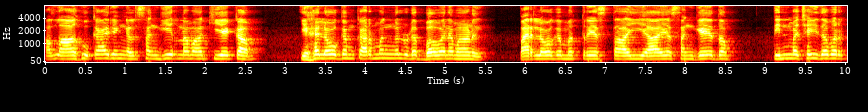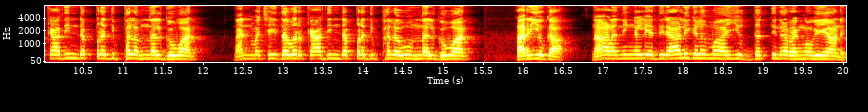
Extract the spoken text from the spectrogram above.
അള്ളാഹു കാര്യങ്ങൾ സങ്കീർണമാക്കിയേക്കാം. ഇഹലോകം കർമ്മങ്ങളുടെ ഭവനമാണ്. പരലോകമത്രേ സ്ഥായിയായ സങ്കേതം. തിന്മ ചെയ്തവർക്ക് അതിന്റെ പ്രതിഫലം നൽകുവാൻ. നന്മ ചെയ്തവർക്ക് അതിന്റെ പ്രതിഫലവും നൽകുവാൻ. അറിയുക നാളെ നിങ്ങൾ എതിരാളികളുമായി യുദ്ധത്തിനിറങ്ങുകയാണ്.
